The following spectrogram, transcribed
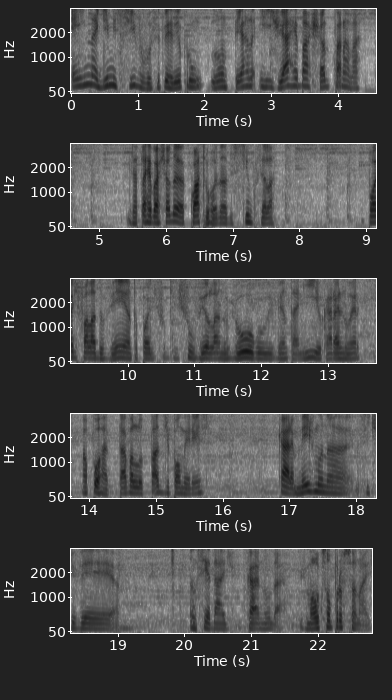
É inadmissível você perder por um lanterna e já rebaixado Paraná. Já tá rebaixado a quatro rodadas, cinco, sei lá pode falar do vento, pode chover lá no jogo, ventania, o caralho não era. Mas porra, tava lotado de palmeirenses. Cara, mesmo na se tiver ansiedade, cara, não dá. Os malucos são profissionais.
